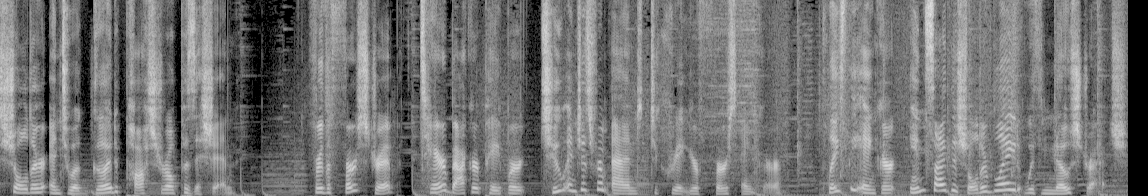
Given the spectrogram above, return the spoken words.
shoulder into a good postural position. For the first strip, tear backer paper 2 inches from end to create your first anchor. Place the anchor inside the shoulder blade with no stretch.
